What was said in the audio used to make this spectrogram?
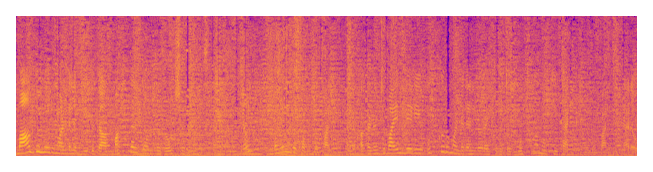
మాగులూరు మండలం మీదుగా మక్తల్ టౌన్లో రోడ్ షో నిర్వహిస్తారు. అనంతరం బహిరంగ సభలో పాల్గొంటారు. అక్కడి నుంచి బయలుదేరి ఉక్కూరు మండలంలో రైతులతో ముఖాముఖి కార్యక్రమంలో పాల్గొంటారు.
